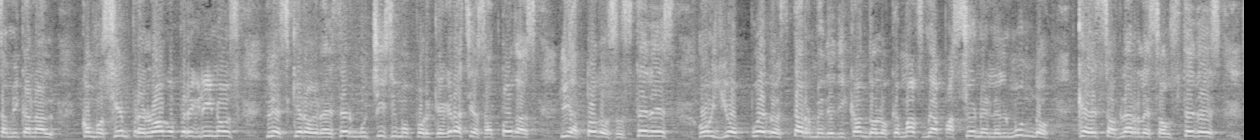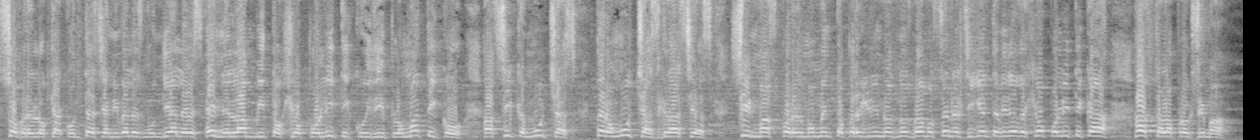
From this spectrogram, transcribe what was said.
a mi canal. Como siempre lo hago, peregrinos, les quiero agradecer muchísimo porque gracias a todas y a todos ustedes, hoy yo puedo estarme dedicando a lo que más me apasiona en el mundo, que es hablarles a ustedes sobre lo que acontece a niveles mundiales en el ámbito geopolítico y diplomático. Así que muchas, pero muchas gracias. Sin más por el momento, peregrinos, nos vemos en el siguiente video de geopolítica. Hasta la próxima.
